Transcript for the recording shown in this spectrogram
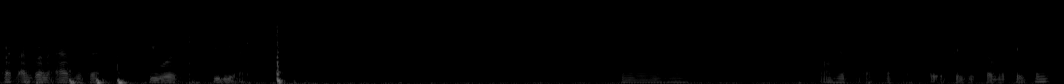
But I'm gonna add the keyword PDF so ah, here I have a page with publications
